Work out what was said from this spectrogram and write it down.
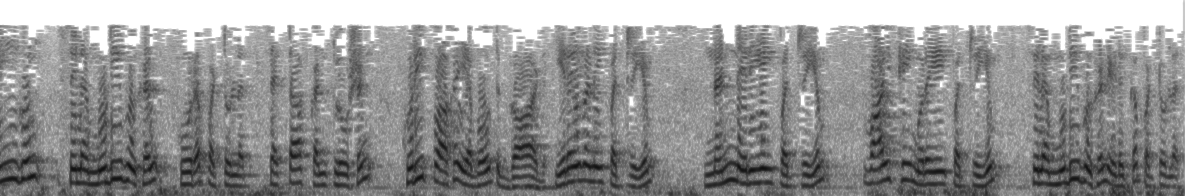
இங்கும் சில முடிவுகள் கூறப்பட்டுள்ளது. செட் ஆஃப் கன்க்ளூஷன் குறிப்பாக அபவுட் காட் இறைவனை பற்றியும் நன்னெறியை பற்றியும் வாழ்க்கை முறையை பற்றியும் சில முடிவுகள் எடுக்கப்பட்டுள்ளது.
